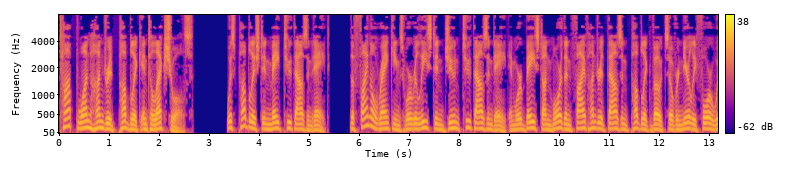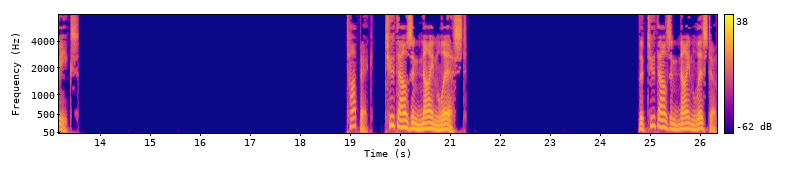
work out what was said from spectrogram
top 100 public intellectuals was published in May 2008. The final rankings were released in June 2008 and were based on more than 500,000 public votes over nearly four weeks. Topic 2009 list. The 2009 list of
